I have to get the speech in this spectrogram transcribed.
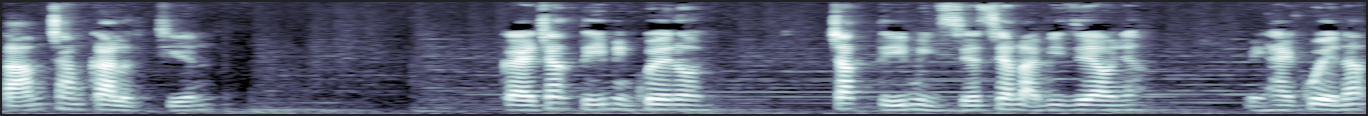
800k lực chiến. Cái chắc tí mình quên thôi chắc tí mình sẽ xem lại video nhé mình hay quên á.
